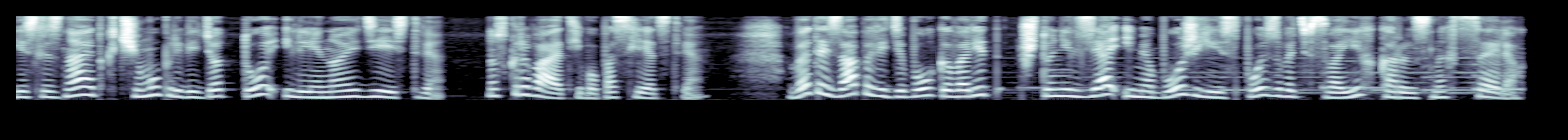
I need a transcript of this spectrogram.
если знает, к чему приведет то или иное действие, но скрывает его последствия – в этой заповеди Бог говорит, что нельзя имя Божье использовать в своих корыстных целях.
